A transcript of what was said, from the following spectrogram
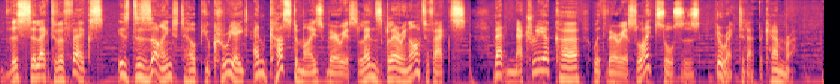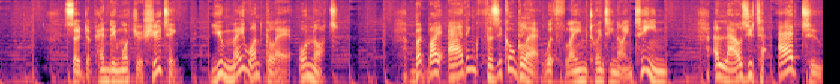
This selective effects is designed to help you create and customize various lens glaring artifacts that naturally occur with various light sources directed at the camera. So depending what you're shooting, you may want glare or not. But by adding physical glare with Flame 2019, allows you to add to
